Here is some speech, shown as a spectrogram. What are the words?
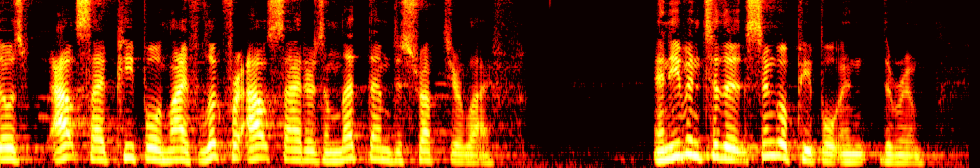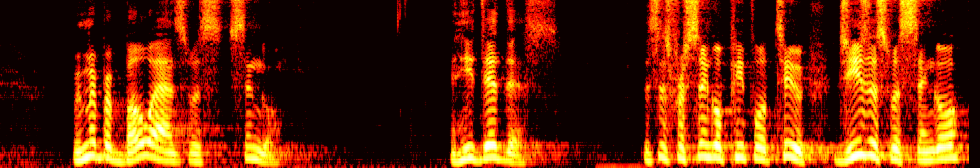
those outside people in life. Look for outsiders and let them disrupt your life. And even to the single people in the room. Remember, Boaz was single, and he did this. This is for single people too. Jesus was single,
